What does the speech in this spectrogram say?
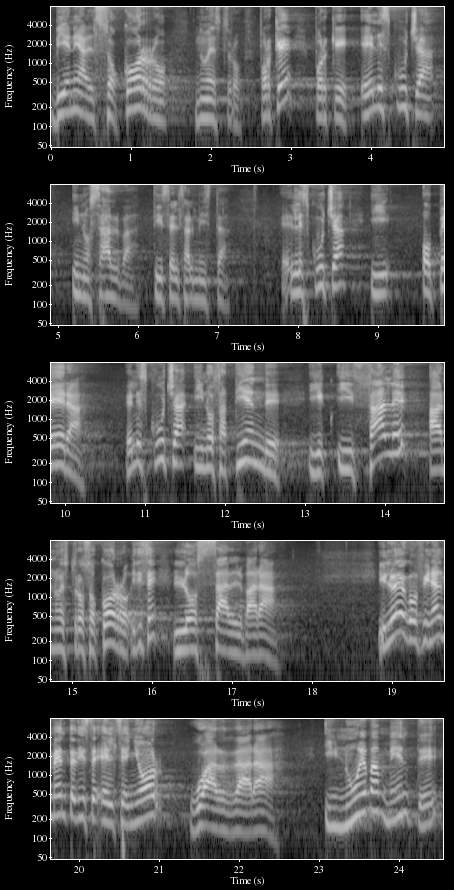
viene al socorro nuestro. ¿Por qué? Porque Él escucha y nos salva, dice el salmista. Él escucha y opera. Él escucha y nos atiende y, y sale a nuestro socorro. Y dice, los salvará. Y luego finalmente dice, el Señor guardará. Y nuevamente,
